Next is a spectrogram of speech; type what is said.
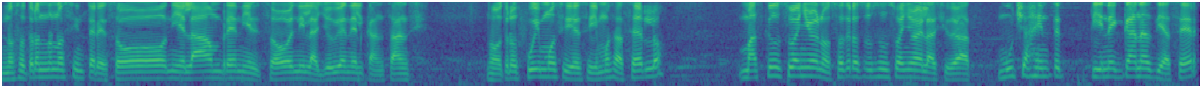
Nosotros no nos interesó ni el hambre, ni el sol, ni la lluvia, ni el cansancio. Nosotros fuimos y decidimos hacerlo. Más que un sueño de nosotros, es un sueño de la ciudad. Mucha gente tiene ganas de hacer,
